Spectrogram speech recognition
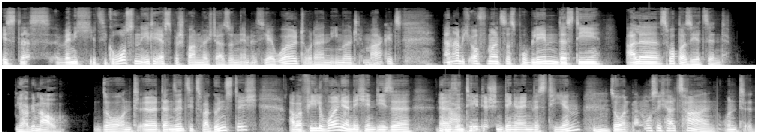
ist, dass wenn ich jetzt die großen ETFs besparen möchte, also ein MSCI World oder ein Emerging Markets, dann habe ich oftmals das Problem, dass die alle swap-basiert sind. Ja, genau. So, und äh, dann sind sie zwar günstig, aber viele wollen ja nicht in diese äh, genau. synthetischen Dinger investieren. Mhm. So, und dann muss ich halt zahlen. Und äh,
